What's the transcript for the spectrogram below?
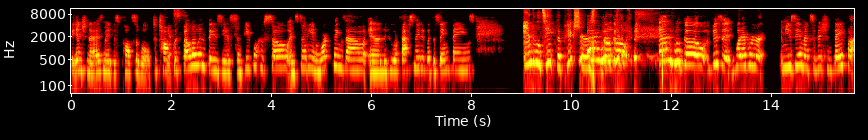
the internet has made this possible to talk yes. with fellow enthusiasts and people who sew and study and work things out and who are fascinated with the same things. And we'll take the pictures. And we'll go and we'll go visit whatever museum exhibition they've got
